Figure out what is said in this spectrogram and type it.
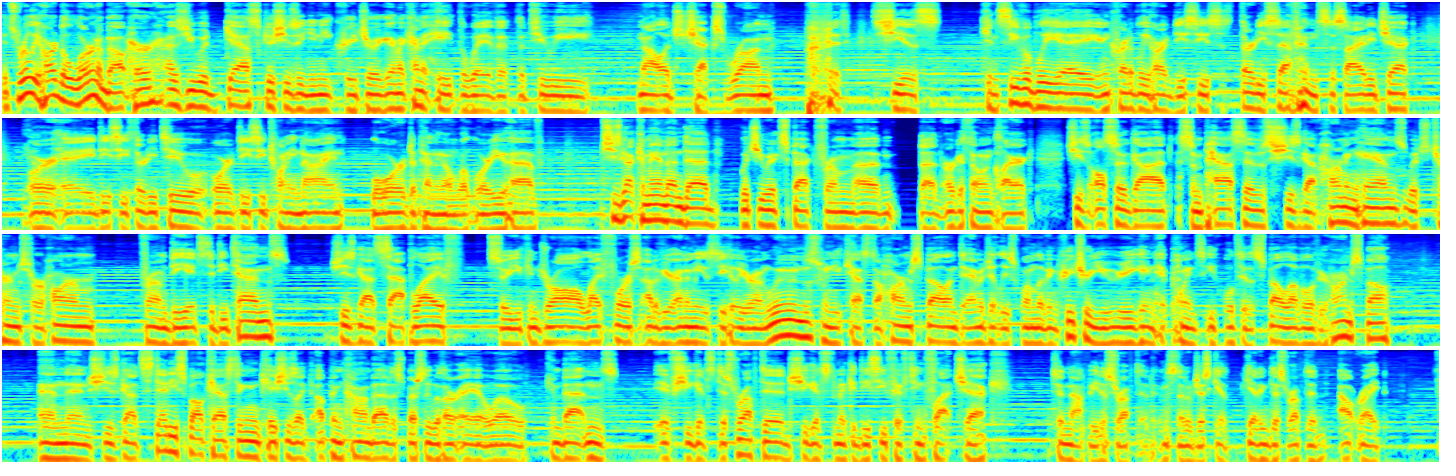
It's really hard to learn about her, as you would guess, because she's a unique creature. Again, I kind of hate the way that the 2E knowledge checks run, but she is conceivably a incredibly hard DC 37 society check or a DC 32 or DC 29 lore, depending on what lore you have. She's got Command Undead, which you would expect from um, an Urgathoan cleric. She's also got some passives. She's got Harming Hands, which turns her harm from D8s to D10s. She's got Sap Life, so you can draw life force out of your enemies to heal your own wounds. When you cast a harm spell and damage at least one living creature, you regain hit points equal to the spell level of your harm spell. And then she's got steady spell casting in case she's like up in combat, especially with our AOO combatants. If she gets disrupted, she gets to make a DC 15 flat check to not be disrupted instead of just get getting disrupted outright.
